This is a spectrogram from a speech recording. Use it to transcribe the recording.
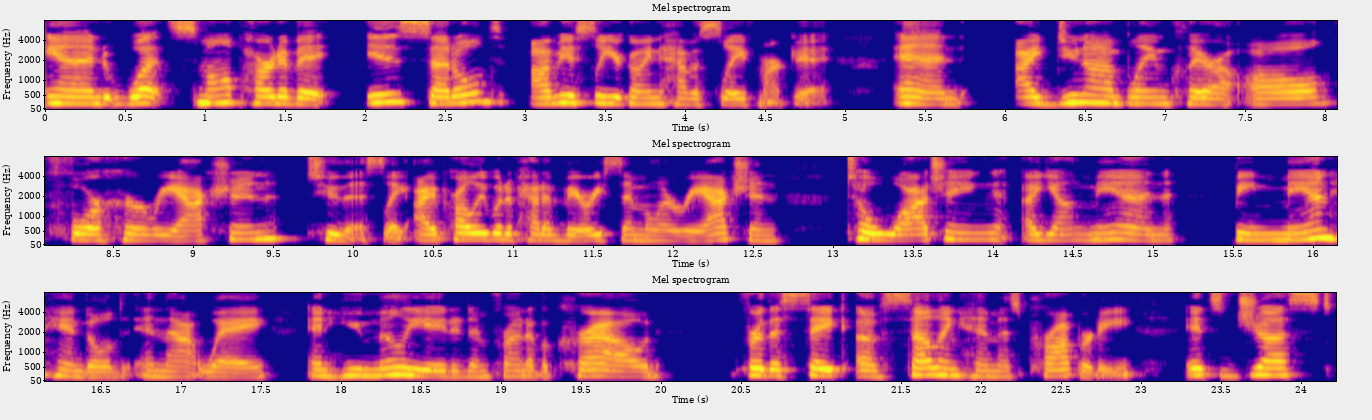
and what small part of it is settled, obviously you're going to have a slave market. And I do not blame Claire at all for her reaction to this. Like, I probably would have had a very similar reaction to watching a young man be manhandled in that way and humiliated in front of a crowd for the sake of selling him as property. It's just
